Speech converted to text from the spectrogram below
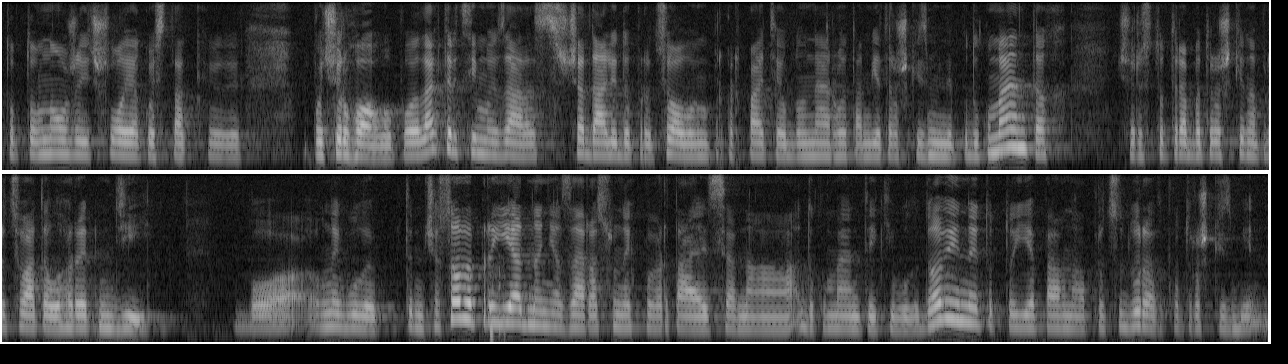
тобто воно вже йшло якось так е, почергово. По електриці ми зараз ще далі допрацьовуємо Прикарпаття Обленерго, там є трошки зміни по документах, через то треба трошки напрацювати алгоритм дій. Бо в них були тимчасове приєднання, зараз у них повертається на документи, які були до війни, тобто є певна процедура, така трошки змінна.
